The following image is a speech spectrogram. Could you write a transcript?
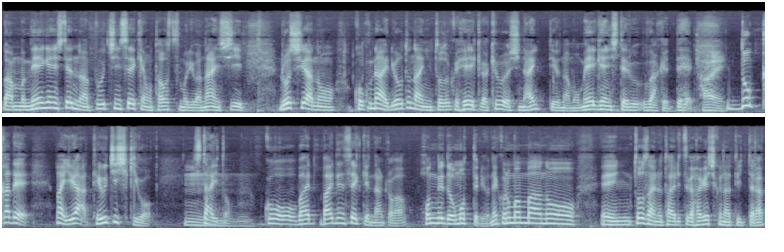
まあ、明言してるのは、プーチン政権を倒すつもりはないし、ロシアの国内、領土内に届く兵器は供与しないっていうのはもう明言してるわけで、はい、どっかで、まあ、いや、手打ち式を。したいと、こうバイデン政権なんかは本音で思ってるよね、このままあの、えー、東西の対立が激しくなっていったら、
